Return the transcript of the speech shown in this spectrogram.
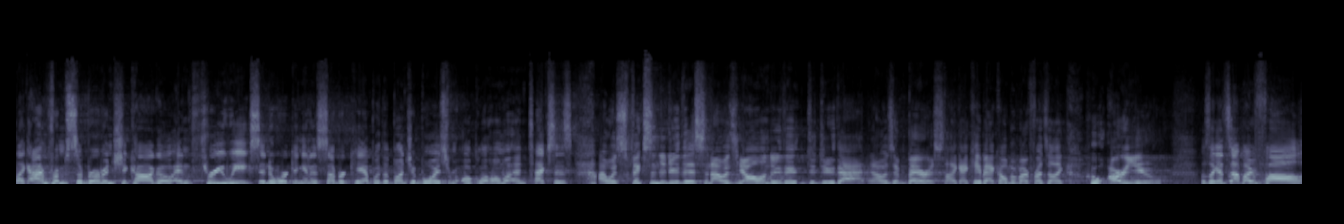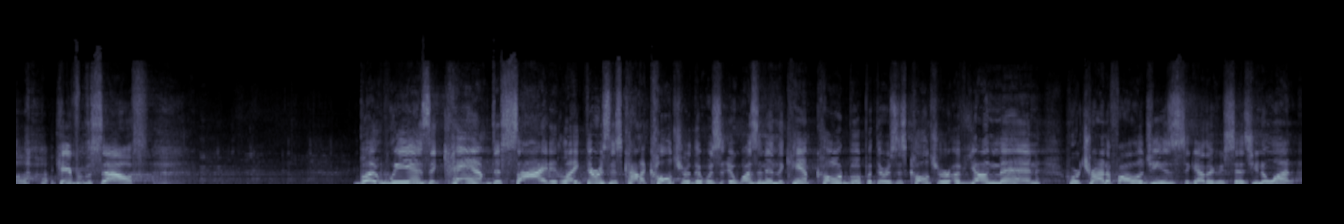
Like, I'm from suburban Chicago, and three weeks into working in a summer camp with a bunch of boys from Oklahoma and Texas, I was fixing to do this and I was yawling to, to do that. And I was embarrassed. Like, I came back home and my friends are like, Who are you? I was like, It's not my fault. I came from the South. But we as a camp decided, like there was this kind of culture that was, it wasn't in the camp code book, but there was this culture of young men who are trying to follow Jesus together who says, you know what?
